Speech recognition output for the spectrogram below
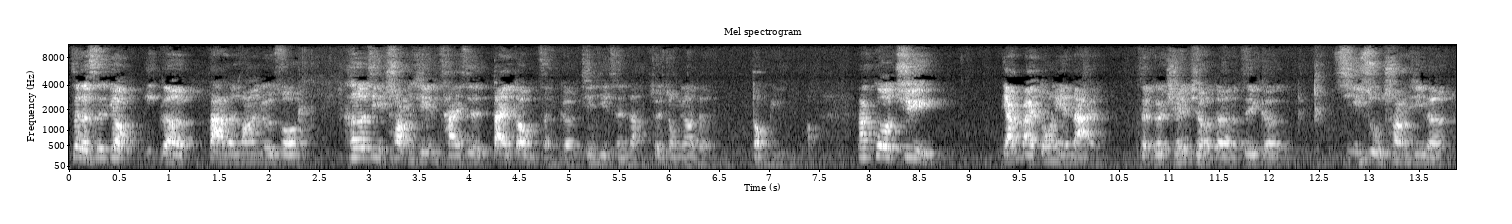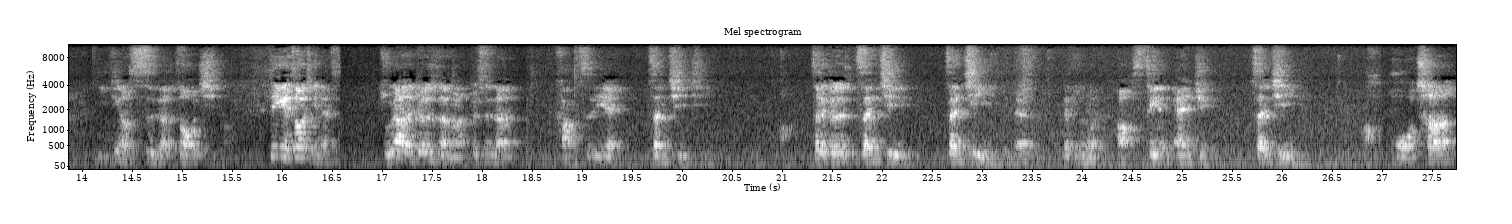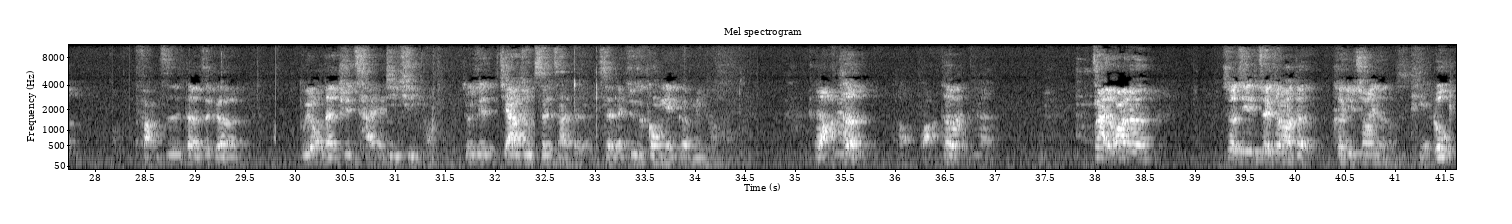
这个是用一个大的方向，就是说，科技创新才是带动整个经济成长最重要的动力。好，那过去两百多年来，整个全球的这个技术创新呢，已经有四个周期。第一个周期呢，主要的就是什么？就是呢，纺织业、蒸汽机。好，这个就是蒸汽蒸汽引擎的的英文哦，steam engine，蒸汽引擎。好，火车、纺织的这个。不用人去踩机器哈，就是加速生产的，现在就是工业革命哈。瓦特，好，瓦特，好。再的话呢，这其实最重要的科技创新什么？是铁路。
